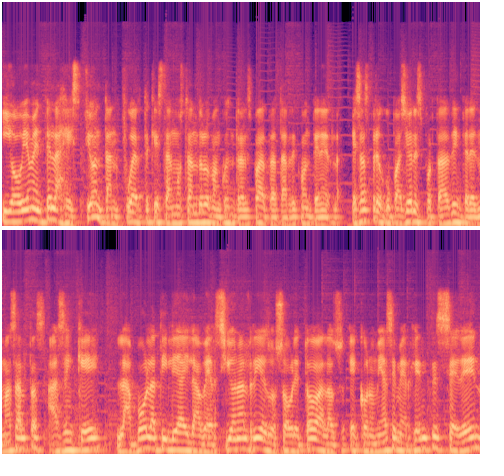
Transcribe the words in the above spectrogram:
y obviamente la gestión tan fuerte que están mostrando los bancos centrales para tratar de contenerla. Esas preocupaciones por tasas de interés más altas hacen que la volatilidad y la aversión al riesgo, sobre todo a las economías emergentes, se den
